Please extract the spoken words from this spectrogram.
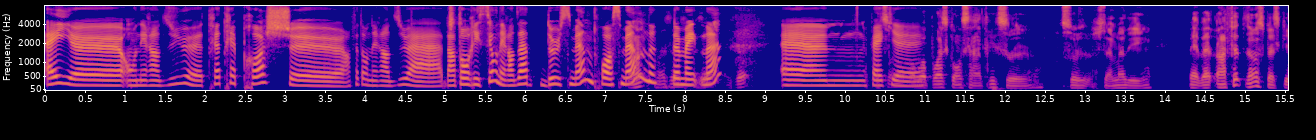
hey, euh, on est rendu euh, très, très proche. euh, en fait, on est rendu à. Dans ton récit, on est rendu à deux semaines, trois semaines Ouais, ouais, de ça, maintenant. Euh, fait Ça, que. On va pouvoir se concentrer sur, sur justement des. Ben, ben, en fait, non, c'est parce que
